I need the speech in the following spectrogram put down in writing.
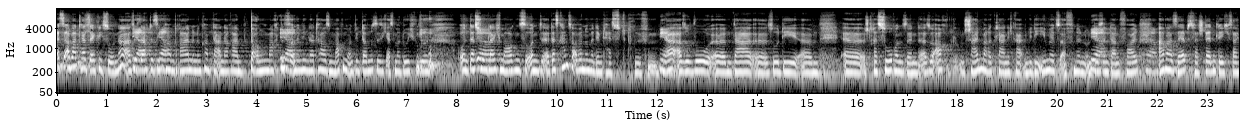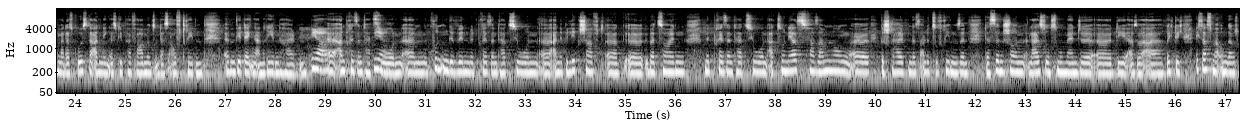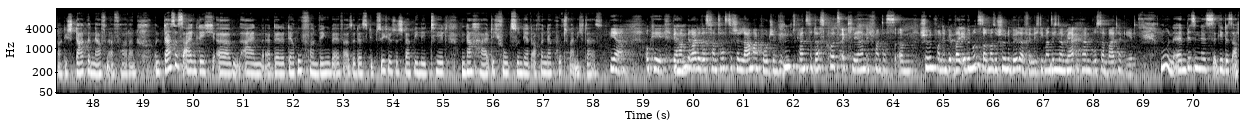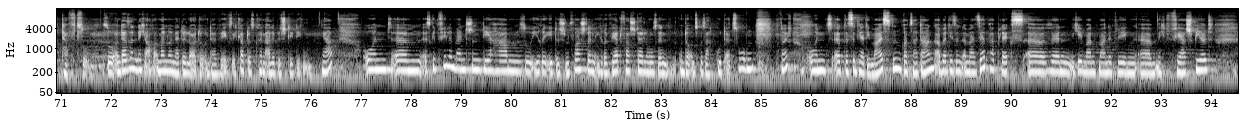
es ist aber tatsächlich so, ne? Also ja, sie sagte, sie ja. kommt rein und dann kommt der andere rein, Dong macht es ja. und dann liegen da tausend Mappen und die, da muss sie sich erstmal durchwühlen. Und das schon gleich morgens. Und äh, das kannst du aber nur mit dem Test prüfen. Ja, ja? also wo ähm, da äh, so die ähm, äh, Stressoren sind. Also auch scheinbare Kleinigkeiten wie die E-Mails öffnen und ja. die sind dann voll. Ja. Aber selbstverständlich, sage ich mal, das größte Anliegen ist die Performance und das Auftreten. Ähm, wir denken an Reden halten, ja. äh, an Präsentation, ähm, Kundengewinn mit Präsentation, äh, eine Belegschaft äh überzeugen mit Präsentation, Aktionärsversammlung äh, gestalten, dass alle zufrieden sind. Das sind schon Leistungsmomente, äh, die also äh, richtig, ich sag's mal umgangssprachlich, starke Nerven erfordern. Und das ist eigentlich ähm, ein, äh, der, der Ruf von Wingwave, also dass die psychische Stabilität nachhaltig funktioniert, auch wenn der Coach mal nicht da ist. Ja, okay. Wir mhm. haben gerade das fantastische Lama-Coaching geübt. Mhm. Kannst du das kurz erklären? Ich fand das ähm, schön von den, weil ihr benutzt auch immer so schöne Bilder, finde ich, die man sich dann mhm. merken kann, wo es dann weitergeht. Nun, im Business geht es auch tough zu. So, und da sind nicht auch immer nur nette Leute unterwegs. Ich glaube, das können alle bestätigen. Ja? Und ähm, es gibt viele Menschen, die haben so ihre ethischen Vorstellungen, ihre Wertvorstellungen, sind unter uns gesagt gut erzogen. Nicht? Und äh, das sind ja die meisten, Gott sei Dank, aber die sind immer sehr perplex, äh, wenn jemand meinetwegen äh, nicht fair spielt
